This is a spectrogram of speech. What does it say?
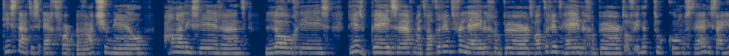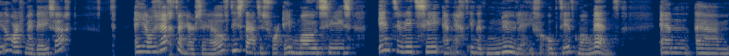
die staat dus echt voor rationeel, analyserend, logisch. Die is bezig met wat er in het verleden gebeurt, wat er in het heden gebeurt of in de toekomst. Hè. Die zijn heel erg mee bezig. En jouw rechter hersenhelft, die staat dus voor emoties, intuïtie en echt in het nu leven op dit moment. En ehm,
